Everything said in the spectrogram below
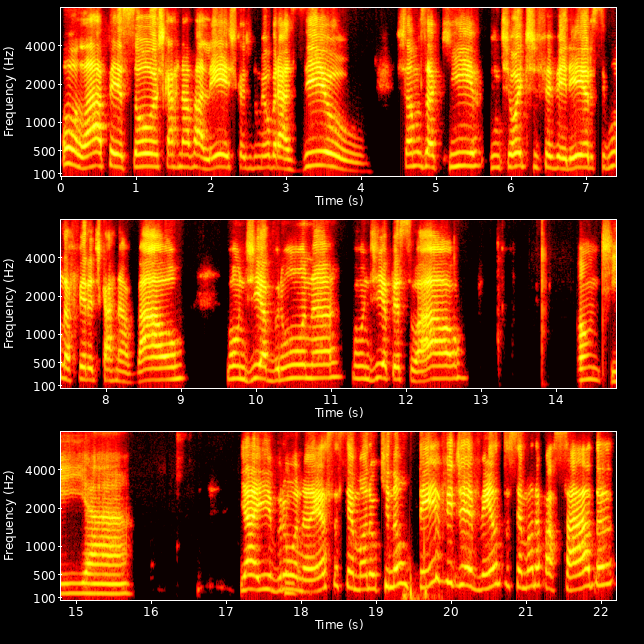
Olá, pessoas carnavalescas do meu Brasil! Estamos aqui, 28 de fevereiro, segunda-feira de carnaval. Bom dia, Bruna. Bom dia, pessoal. Bom dia. E aí, Bruna, essa semana, o que não teve de evento semana passada,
